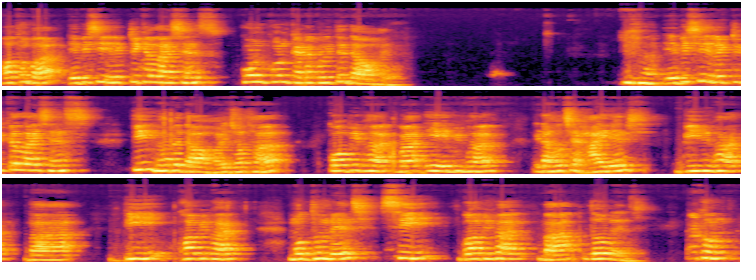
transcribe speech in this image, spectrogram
অথবা এবিসি ইলেকট্রিক্যাল লাইসেন্স কোন কোন ক্যাটাগরিতে দেওয়া হয়। এবিসি ইলেকট্রিক্যাল লাইসেন্স তিন ভাবে দেওয়া হয়, যথা ক বিভাগ বা এ বিভাগ, এটা হচ্ছে হাই রেঞ্জ বি বিভাগ বা বি খ বিভাগ, মধ্যম রেঞ্জ সি গ বিভাগ বা লো রেঞ্জ এখন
